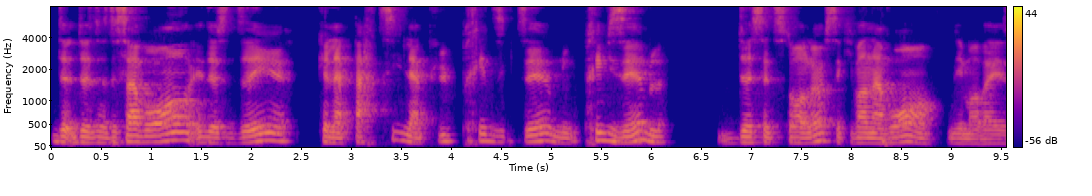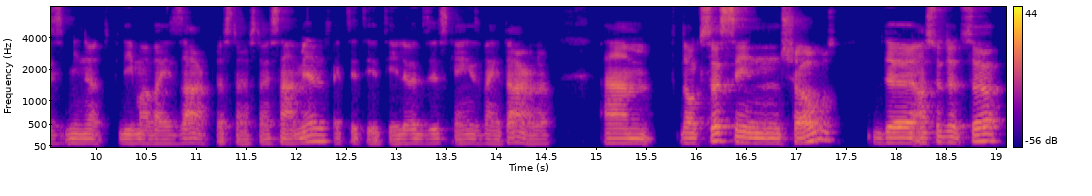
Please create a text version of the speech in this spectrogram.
de, de, de, savoir et de se dire que la partie la plus prédictible, prévisible de cette histoire-là, c'est qu'il va en avoir des mauvaises minutes, des mauvaises heures. C'est un, un 100 000, fait que tu es, là 10, 15, 20 heures. Là. Um, donc ça, c'est une chose. De, ensuite de ça,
